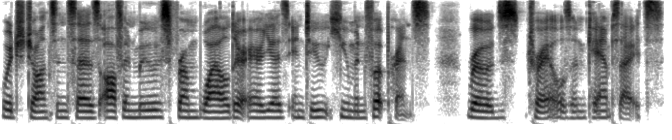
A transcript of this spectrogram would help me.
which Johnson says often moves from wilder areas into human footprints roads, trails, and campsites.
